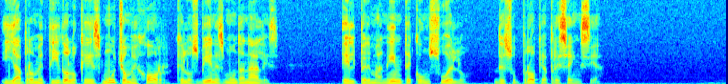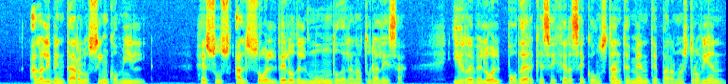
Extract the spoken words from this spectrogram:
y ha prometido lo que es mucho mejor que los bienes mundanales, el permanente consuelo de su propia presencia. Al alimentar a los cinco mil, Jesús alzó el velo del mundo de la naturaleza, y reveló el poder que se ejerce constantemente para nuestro bien.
